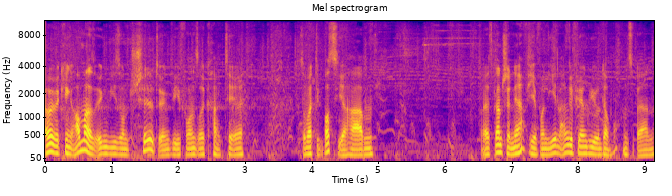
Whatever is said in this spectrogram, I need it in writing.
Glaube, wir kriegen auch mal irgendwie so ein Schild irgendwie für unsere Charaktere, soweit die Boss hier haben. Weil es ganz schön nervig hier von jedem Angriff irgendwie unterbrochen zu werden.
